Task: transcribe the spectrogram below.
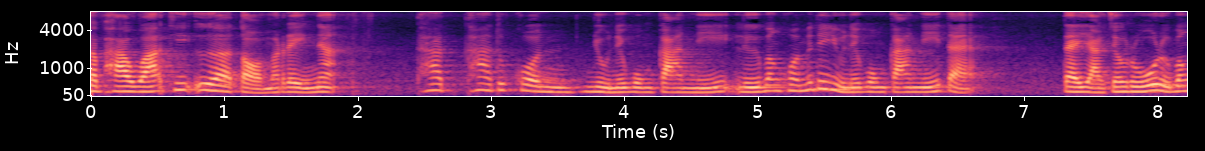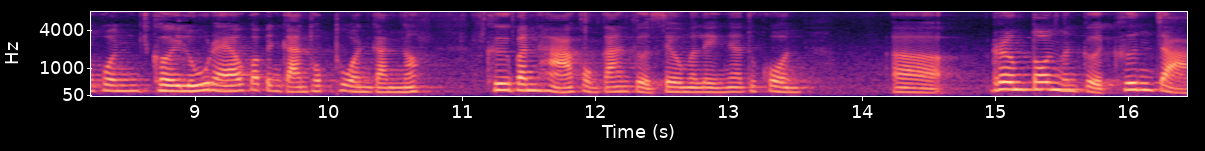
สภาวะที่เอื้อต่อมะเร็งเนี่ยถ้าถ้าทุกคนอยู่ในวงการนี้ หรือบางคนไม่ได้อยู่ในวงการนี้ แต่แต่อยากจะรู้หรือบางคนเคยรู้แล้วก็เป็นการทบทวนกันเนาะคือปัญหาของการเกิดเซลล์มะเร็งเนี่ยทุกคนเเริ่มต้นมันเกิดขึ้นจาก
